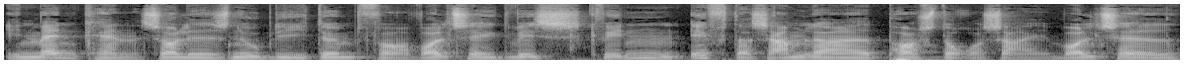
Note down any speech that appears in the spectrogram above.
En mand kan således nu blive dømt for voldtægt, hvis kvinden efter samlejet påstår sig voldtaget,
